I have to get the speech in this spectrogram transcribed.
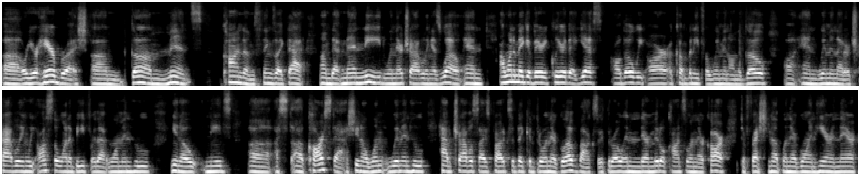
uh, or your hairbrush um, gum mints condoms, things like that, um, that men need when they're traveling as well. And I want to make it very clear that yes, although we are a company for women on the go uh, and women that are traveling, we also want to be for that woman who, you know, needs uh, a, a, car stash, you know, women, women who have travel size products that they can throw in their glove box or throw in their middle console in their car to freshen up when they're going here and there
